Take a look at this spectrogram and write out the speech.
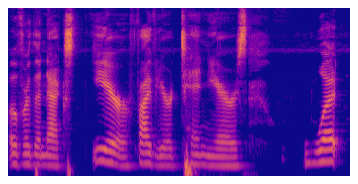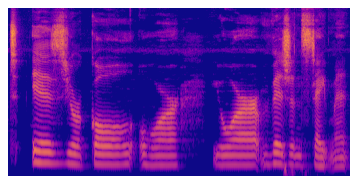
over the next year, five year, 10 years? What is your goal or your vision statement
